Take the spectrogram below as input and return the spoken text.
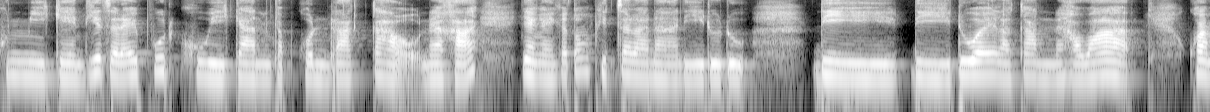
คุณมีเกณฑ์ที่จะได้พูดคุยกันกับคนรักเก่านะคะ ยังไงก็ต้องพิจารณาดีดูดูดีดีด้วยละกันนะคะว่า ความ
